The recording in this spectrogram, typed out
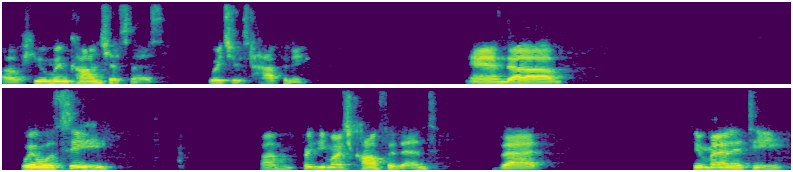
of human consciousness, which is happening. And uh, we will see, I'm pretty much confident that humanity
